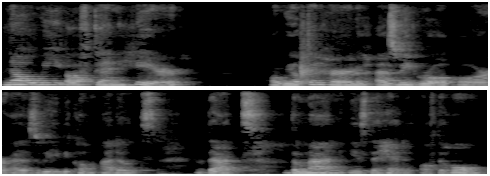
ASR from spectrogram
Now, we often hear or we often heard as we grow up or as we become adults that the man is the head of the home.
